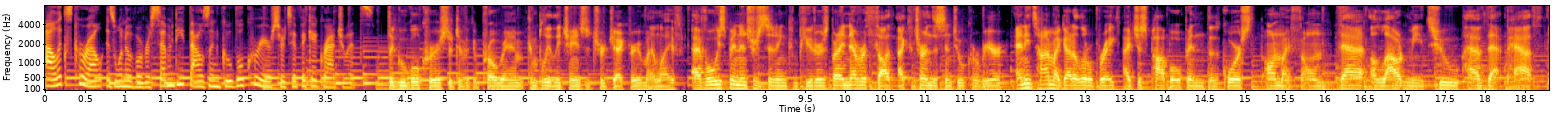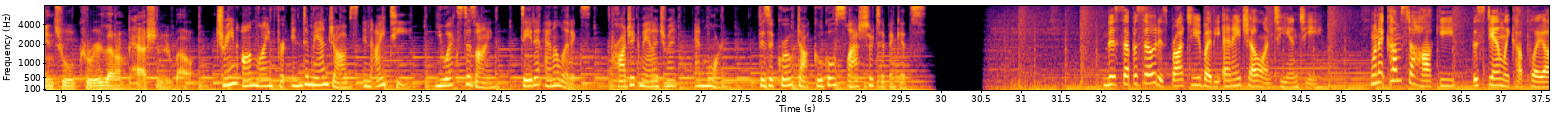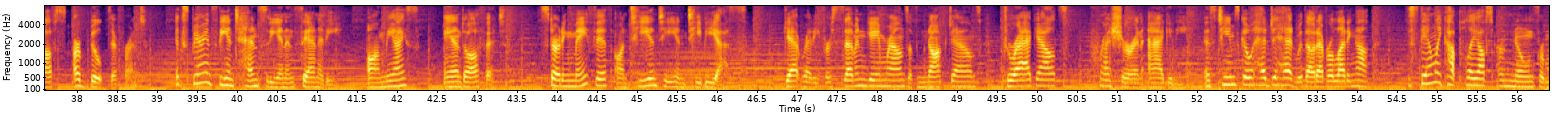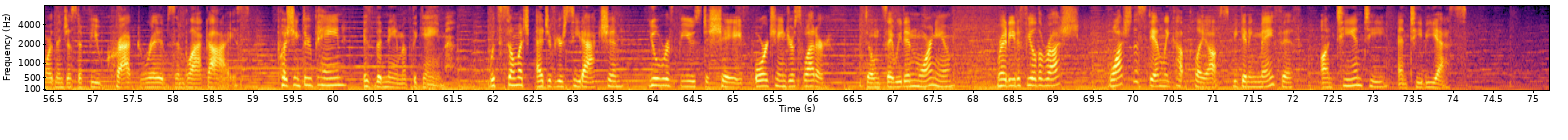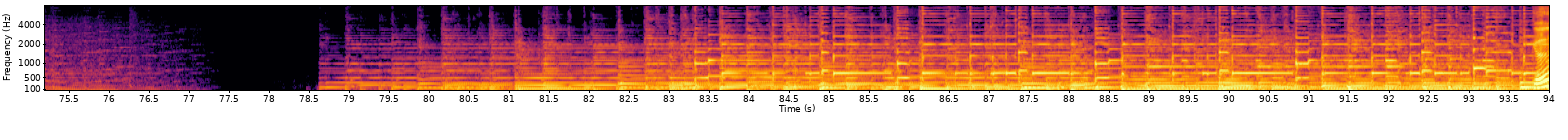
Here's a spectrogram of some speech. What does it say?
Alex Carell is one of over 70,000 Google Career Certificate graduates. The Google Career Certificate program completely changed the trajectory of my life. I've always been interested in computers, but I never thought I could turn this into a career. Anytime I got a little break, I just pop open the course on my phone. That allowed me to have that path into a career that I'm passionate about. Train online for in demand jobs in IT, UX design, data analytics, project management, and more. Visit grow.google slash certificates. This episode is brought to you by the NHL on TNT. When it comes to hockey, the Stanley Cup playoffs are built different. Experience the intensity and insanity on the ice and off it. Starting May 5th on TNT and TBS. Get ready for seven game rounds of knockdowns, dragouts, pressure, and agony as teams go head to head without ever letting up. The Stanley Cup playoffs are known for more than just a few cracked ribs and black eyes. Pushing through pain is the name of the game. With so much edge of your seat action, you'll refuse to shave or change your sweater. Don't say we didn't warn you. Ready to feel the rush? Watch the Stanley Cup playoffs beginning May 5th on TNT and TBS. Good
